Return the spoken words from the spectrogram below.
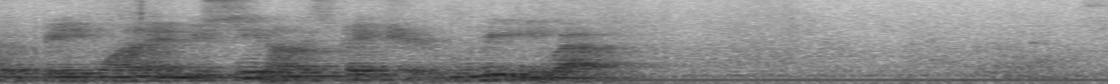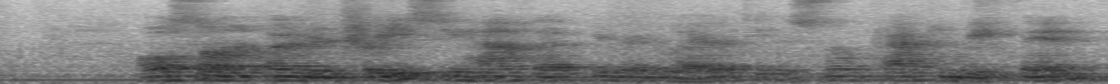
could be one. And you see it on this picture really well. Also under trees, you have that irregularity. The snow snowpack can be thin.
